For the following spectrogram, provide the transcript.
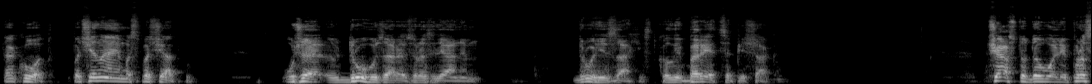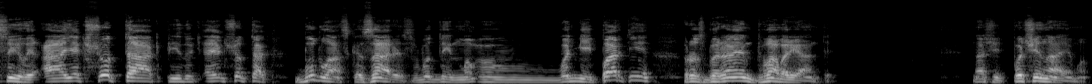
Так от, починаємо спочатку. Уже другу зараз розглянемо. Другий захист, коли береться пішак часто доволі просили, а якщо так підуть, а якщо так, будь ласка, зараз в, один, в одній партії розбираємо два варіанти. Значить, починаємо.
